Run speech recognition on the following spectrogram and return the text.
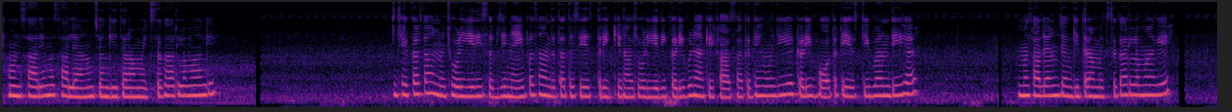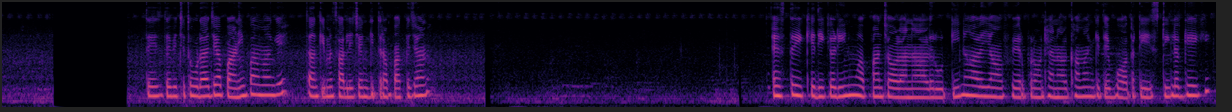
ਹੁਣ ਸਾਰੇ ਮਸਾਲਿਆਂ ਨੂੰ ਚੰਗੀ ਤਰ੍ਹਾਂ ਮਿਕਸ ਕਰ ਲਵਾਂਗੇ। ਜੇਕਰ ਤੁਹਾਨੂੰ ਛੋਲੀਏ ਦੀ ਸਬਜ਼ੀ ਨਹੀਂ ਪਸੰਦ, ਤਾਂ ਤੁਸੀਂ ਇਸ ਤਰੀਕੇ ਨਾਲ ਛੋਲੀਏ ਦੀ ਕੜੀ ਬਣਾ ਕੇ ਖਾ ਸਕਦੇ ਹੋ ਜੀ। ਇਹ ਕੜੀ ਬਹੁਤ ਟੇਸਟੀ ਬਣਦੀ ਹੈ। ਮਸਾਲਿਆਂ ਨੂੰ ਚੰਗੀ ਤਰ੍ਹਾਂ ਮਿਕਸ ਕਰ ਲਵਾਂਗੇ। ਤੇ ਇਸ ਦੇ ਵਿੱਚ ਥੋੜਾ ਜਿਹਾ ਪਾਣੀ ਪਾਵਾਂਗੇ ਤਾਂ ਕਿ ਮਸਾਲੇ ਚੰਗੀ ਤਰ੍ਹਾਂ ਪੱਕ ਜਾਣ। ਇਸ ਤਰੀਕੇ ਦੀ ਕੜੀ ਨੂੰ ਆਪਾਂ ਚੌਲਾਂ ਨਾਲ, ਰੋਟੀ ਨਾਲ ਜਾਂ ਫਿਰ ਪਰੌਂਠਿਆਂ ਨਾਲ ਖਾਵਾਂਗੇ ਤੇ ਬਹੁਤ ਟੇਸਟੀ ਲੱਗੇਗੀ।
